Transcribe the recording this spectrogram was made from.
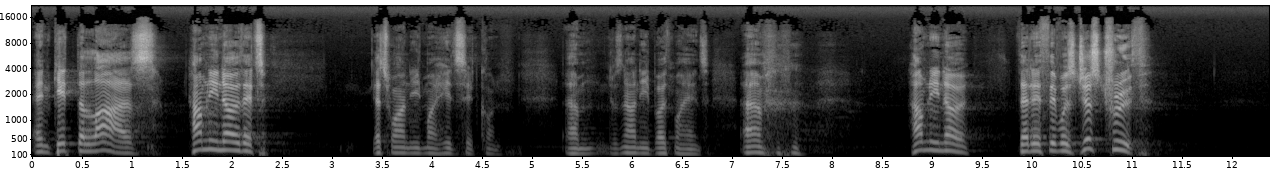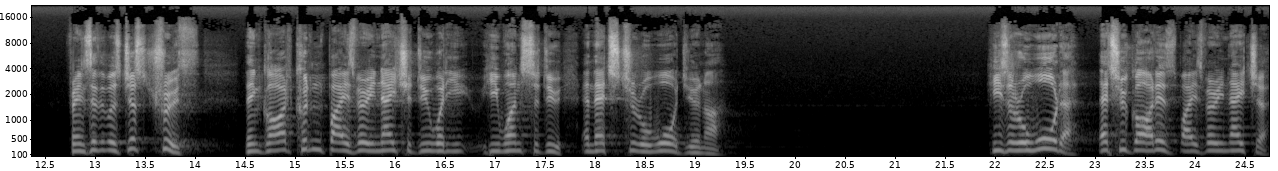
and get the lies. How many know that? That's why I need my headset, Con, um, because now I need both my hands. Um, how many know that if there was just truth, friends, if there was just truth, then God couldn't, by his very nature, do what he, he wants to do, and that's to reward you and I. He's a rewarder. That's who God is by his very nature.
